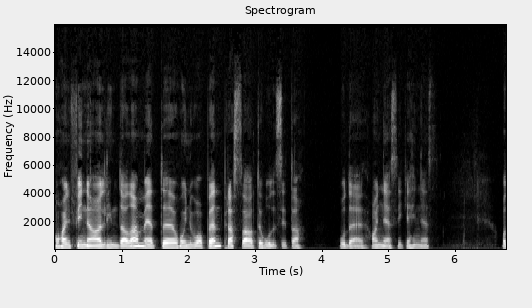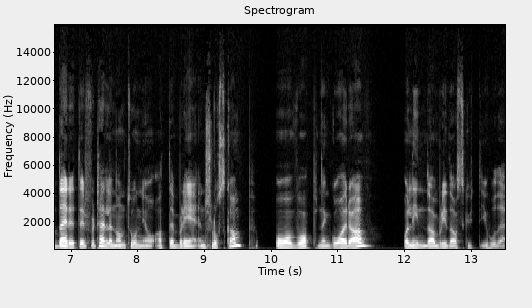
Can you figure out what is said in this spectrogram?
Og han finner Linda da med et eh, håndvåpen pressa til hodet sitt. da. Hodet hans, ikke hennes. Og deretter forteller Antonio at det ble en slåsskamp, og våpenet går av, og Linda blir da skutt i hodet.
